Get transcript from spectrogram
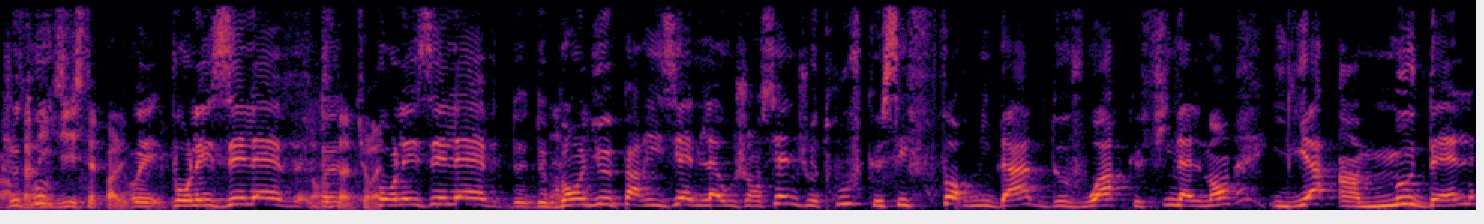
Je ça trouve. pas. Oui, pour les élèves, de, pour les élèves de, de banlieue parisienne, là où j'enseigne, je trouve que c'est formidable de voir que finalement il y a un modèle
